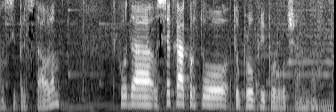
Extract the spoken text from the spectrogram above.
no, si predstavljam. Tako da vsekakor to toplo priporočam. No.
